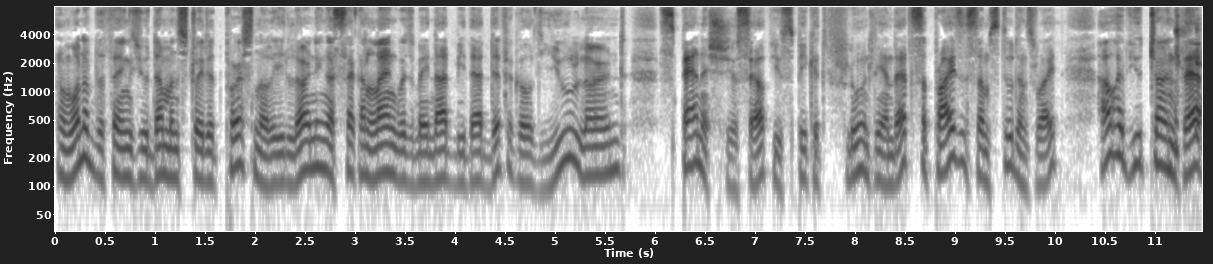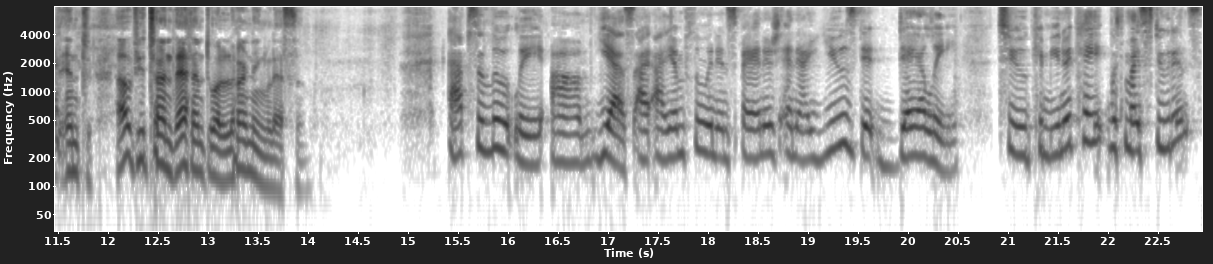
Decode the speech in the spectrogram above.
And one of the things you demonstrated personally, learning a second language may not be that difficult. You learned Spanish yourself. You speak it fluently, and that surprises some students, right? How have you turned that into how have you turned that into a learning lesson? Absolutely. Um, yes, I, I am fluent in Spanish, and I used it daily to communicate with my students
